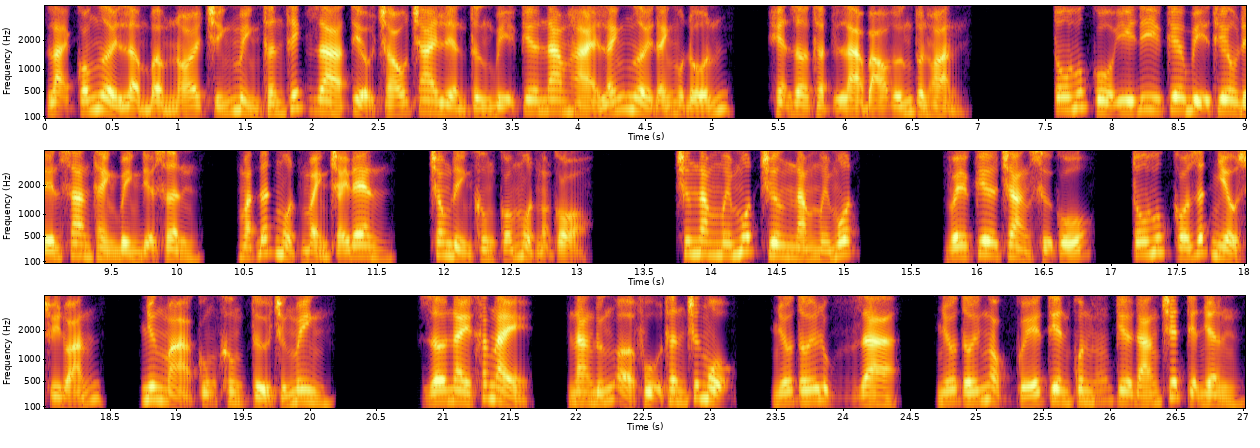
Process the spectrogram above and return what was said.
lại có người lẩm bẩm nói chính mình thân thích ra tiểu cháu trai liền từng bị kia nam hài lãnh người đánh một đốn, hiện giờ thật là báo ứng tuần hoàn. Tô húc cố ý đi kia bị thiêu đến san thành bình địa sân, mặt đất một mảnh cháy đen, trong đỉnh không có một ngọn cỏ. Chương 51 chương 51 Về kia chàng sự cố, Tô Húc có rất nhiều suy đoán, nhưng mà cũng không từ chứng minh. Giờ này khắc này, nàng đứng ở phụ thân trước mộ, nhớ tới lục gia, nhớ tới Ngọc Quế tiên quân kia đáng chết tiện nhân,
